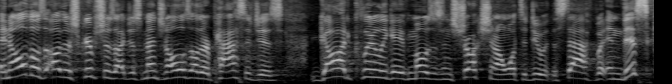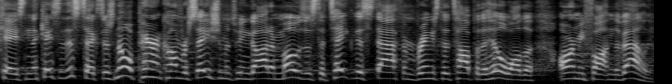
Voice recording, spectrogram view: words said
In all those other scriptures I just mentioned, all those other passages, God clearly gave Moses instruction on what to do with the staff. But in this case, in the case of this text, there's no apparent conversation between God and Moses to take this staff and bring it to the top of the hill while the army fought in the valley.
